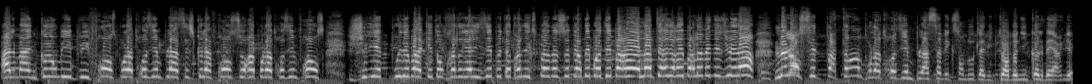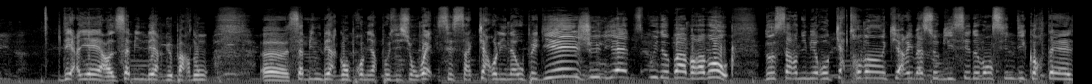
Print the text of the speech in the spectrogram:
Allemagne, Colombie, puis France pour la troisième place. Est-ce que la France sera pour la troisième France? Juliette Pouille-de-Bois qui est en train de réaliser peut-être un exploit, va se faire déboîter par euh, l'intérieur et par le Venezuela. Le lancer de patin pour la troisième place avec sans doute la victoire de Nicole Berg derrière Sabine Berg pardon. Euh, Sabine Berg en première position. Ouais c'est ça Carolina Oupédier Juliette puis de bas bravo. Dossard numéro 80 qui arrive à se glisser devant Cindy Cortez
